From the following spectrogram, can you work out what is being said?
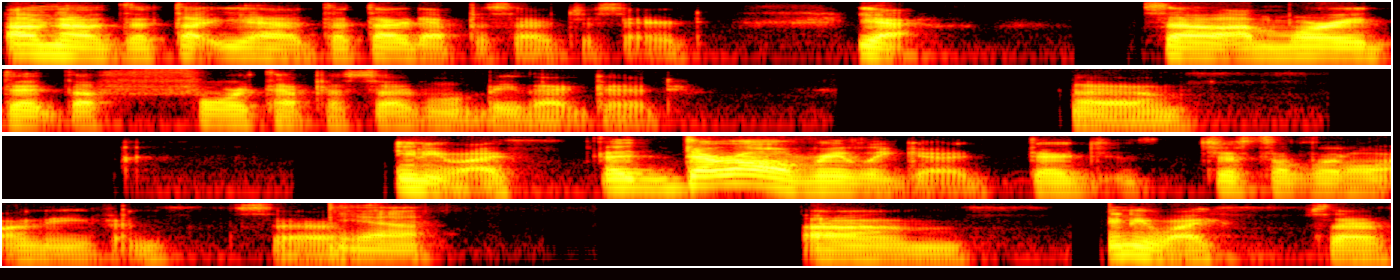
Oh no, the th- yeah the third episode just aired. Yeah. So I'm worried that the fourth episode won't be that good. Um. Anyway, uh, they're all really good. They're just a little uneven. So Yeah, um. Anyway, so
